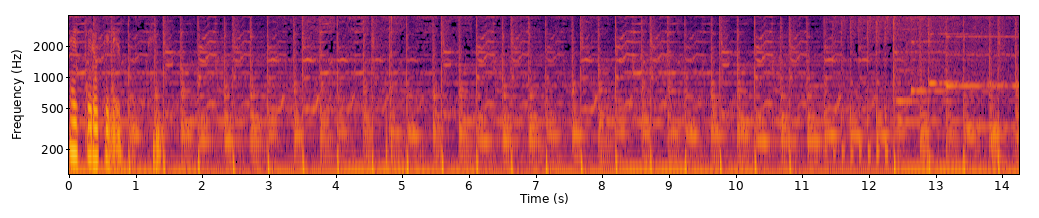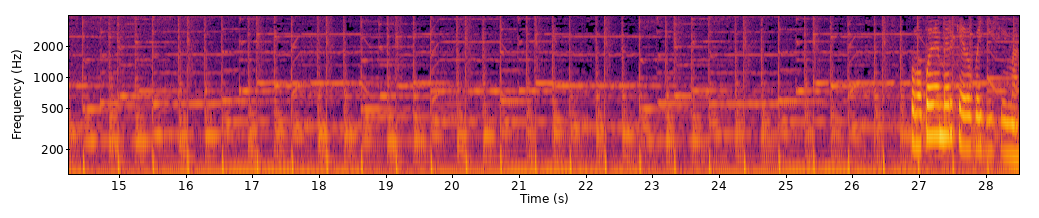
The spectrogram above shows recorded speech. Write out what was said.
Espero que les guste. Como pueden ver quedó bellísima.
